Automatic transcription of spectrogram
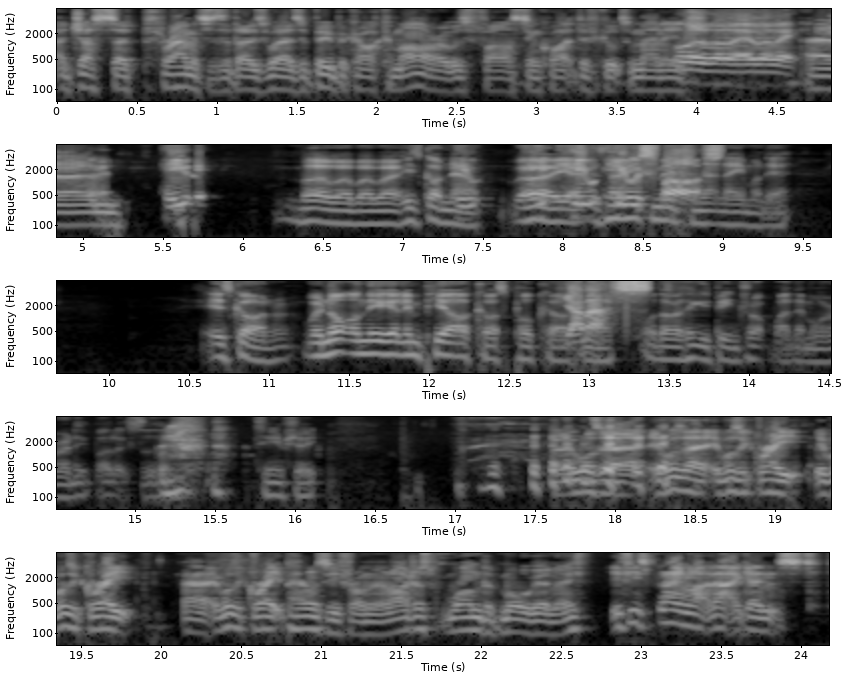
adjust the parameters of those words, Aboubakar Kamara was fast and quite difficult to manage. Wait, wait, wait, wait. wait. Um, he Whoa, whoa, whoa, whoa. He's gone now. He, oh, yeah. He, There's no he need to mention that name on there. He's gone. We're not on the Olympiacos podcast. Now, although I think he's been dropped by them already by looks of the team sheet. but it was a, it was a, it was a great, it was a great, uh, it was a great penalty from him. And I just wondered, Morgan, if if he's playing like that against,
